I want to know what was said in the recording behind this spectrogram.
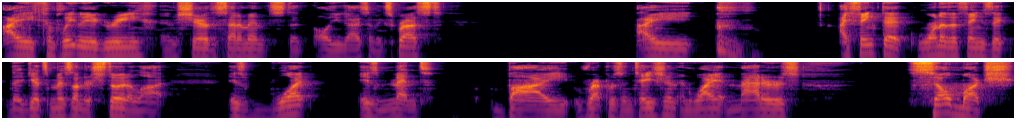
I completely agree and share the sentiments that all you guys have expressed. I I think that one of the things that, that gets misunderstood a lot is what is meant by representation and why it matters so much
